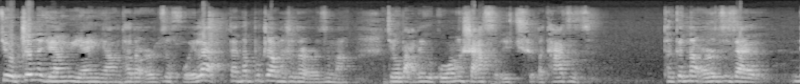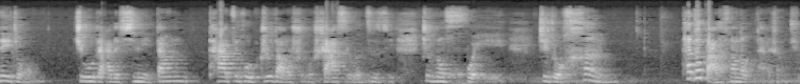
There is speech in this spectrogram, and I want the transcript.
就真的就像预言一样，他的儿子回来，但他不知道那是他儿子嘛，就把这个国王杀死了，就娶了他自己。他跟他儿子在那种纠扎的心里，当他最后知道的时候，杀死了自己，这种悔，这种恨，他都把它放到舞台上去，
